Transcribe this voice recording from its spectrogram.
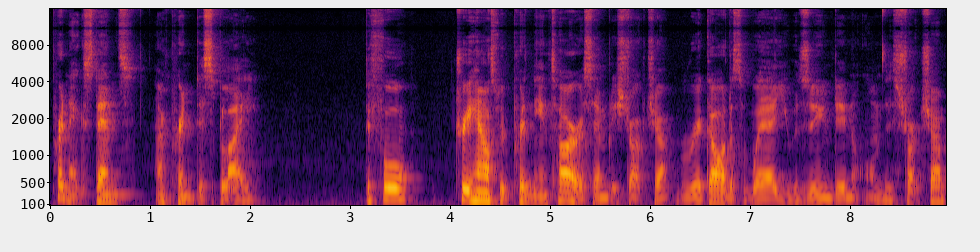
Print Extents and Print Display. Before, Treehouse would print the entire assembly structure regardless of where you were zoomed in on the structure,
